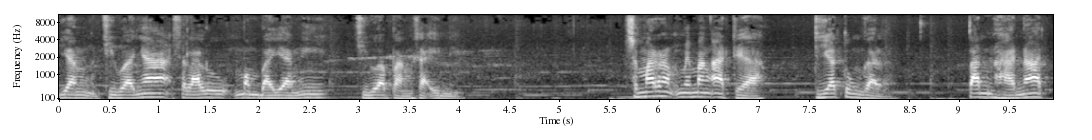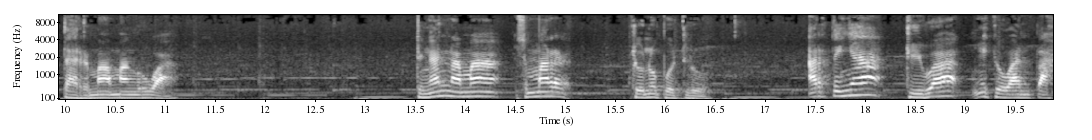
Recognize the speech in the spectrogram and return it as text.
yang jiwanya selalu membayangi jiwa bangsa ini. Semar memang ada, dia tunggal. Tanhana Dharma Mangrua. Dengan nama Semar Jono Bodro artinya dewa ngejowantah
